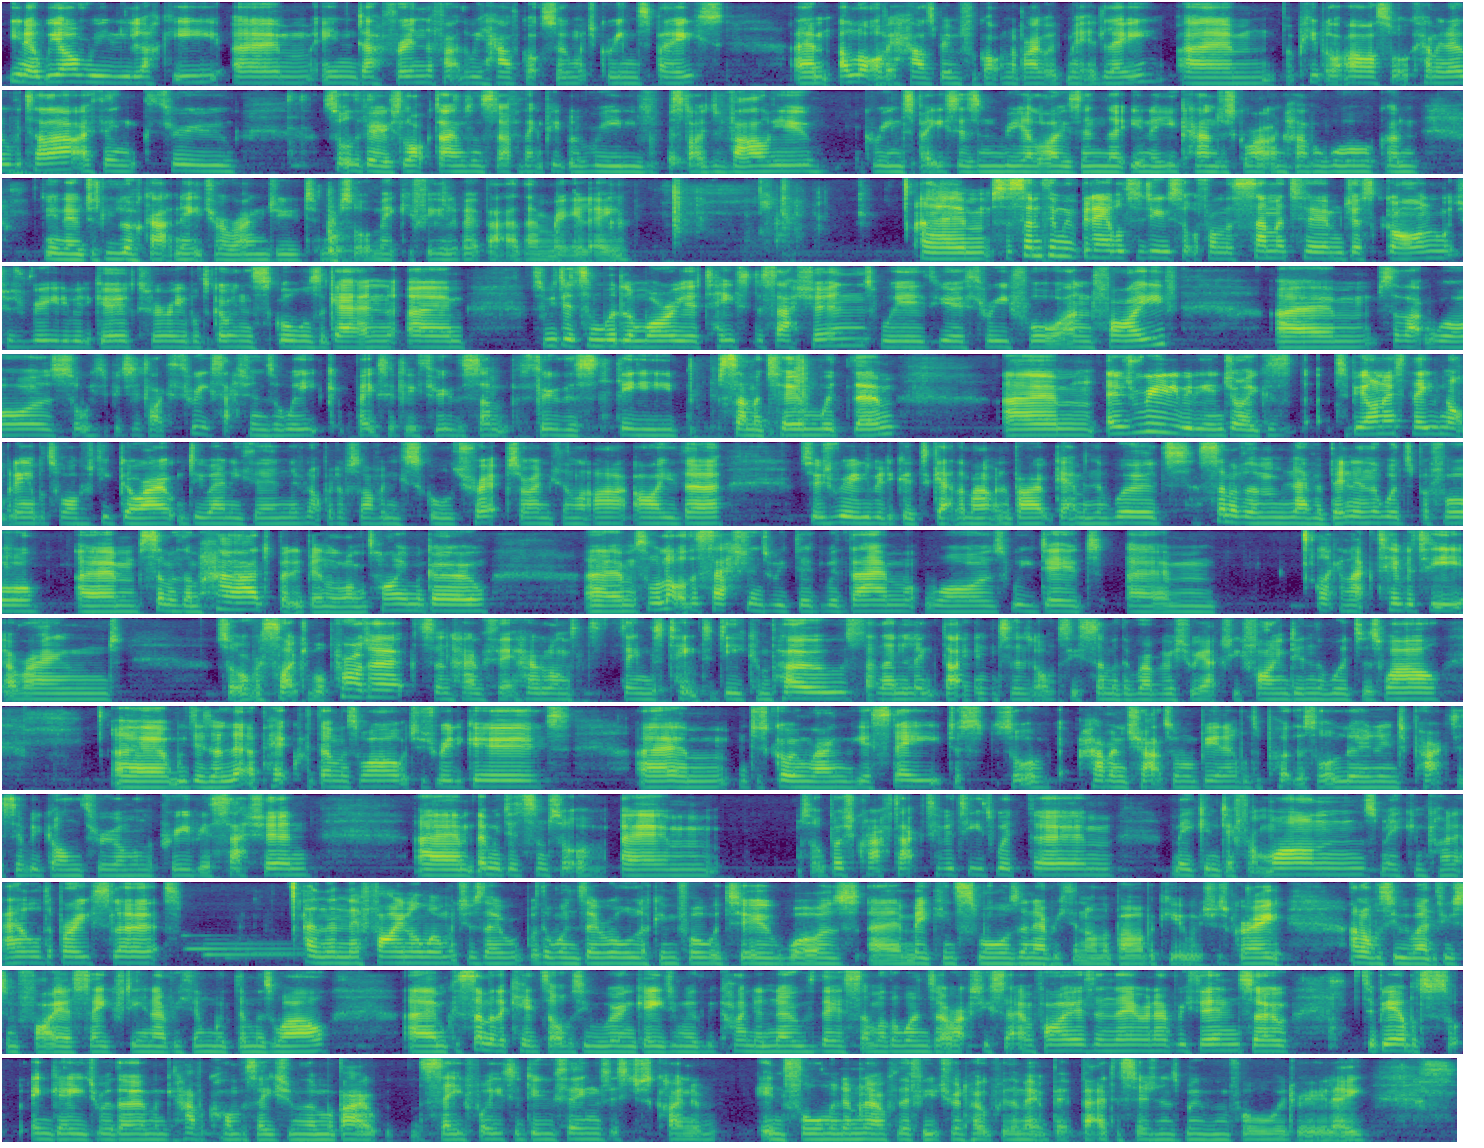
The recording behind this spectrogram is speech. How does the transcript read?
You know we are really lucky um, in Dyffryn the fact that we have got so much green space. Um, a lot of it has been forgotten about, admittedly, um, but people are sort of coming over to that. I think through sort of the various lockdowns and stuff, I think people have really started to value green spaces and realizing that you know you can just go out and have a walk and you know just look at nature around you to sort of make you feel a bit better. Then really. Um, so something we've been able to do sort of from the summer term just gone, which was really, really good because we were able to go in the schools again. Um, so we did some Woodland Warrior taster sessions with year three, four and five. Um, so that was so we did like three sessions a week, basically through the through the summer term with them. Um, it was really really enjoyed because to be honest, they've not been able to obviously go out and do anything. They've not been able to have any school trips or anything like that either. So it's really really good to get them out and about, get them in the woods. Some of them never been in the woods before. Um, some of them had, but it'd been a long time ago. Um, so a lot of the sessions we did with them was we did um, like an activity around sort of recyclable products and how th- how long things take to decompose, and then link that into obviously some of the rubbish we actually find in the woods as well. Uh, we did a litter pick with them as well, which was really good. Um, just going around the estate, just sort of having a chat to them and being able to put the sort of learning into practice that we'd gone through on the previous session. Um, then we did some sort of um, sort of bushcraft activities with them, making different ones, making kind of elder bracelets and then the final one, which was they were the ones they were all looking forward to, was uh, making s'mores and everything on the barbecue, which was great. And obviously, we went through some fire safety and everything with them as well. Because um, some of the kids, obviously, we were engaging with, we kind of know there's some of the ones that are actually setting fires in there and everything. So to be able to sort of engage with them and have a conversation with them about the safe way to do things, it's just kind of informing them now for the future and hopefully they make a bit better decisions moving forward, really.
